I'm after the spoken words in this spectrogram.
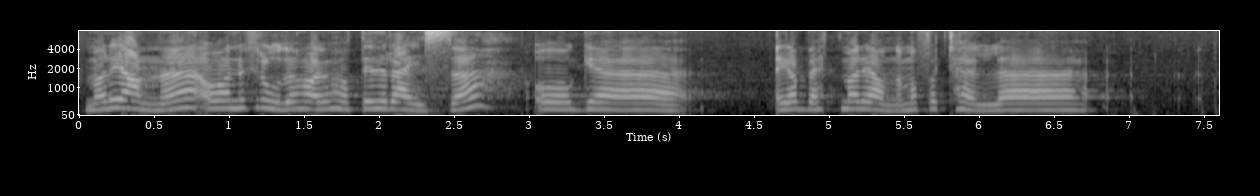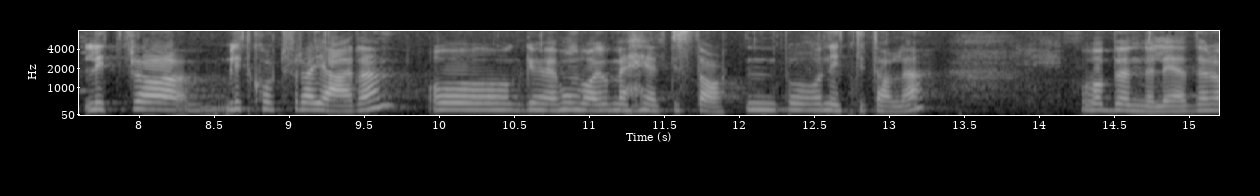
Marianne og Anne Frode har jo hatt en reise. Og eh, jeg har bedt Marianne om å fortelle litt, fra, litt kort fra Jæren. Og eh, hun var jo med helt i starten på 90-tallet. Hun var bønneleder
